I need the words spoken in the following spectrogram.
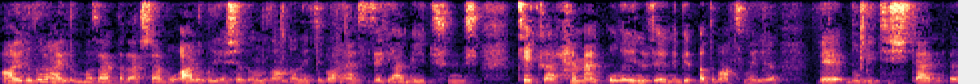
Ayrılır ayrılmaz arkadaşlar. Bu ayrılığı yaşadığınız andan itibaren size gelmeyi düşünmüş. Tekrar hemen olayın üzerine bir adım atmayı ve bu bitişten e,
